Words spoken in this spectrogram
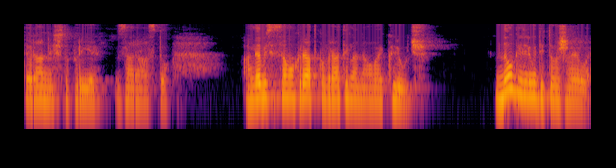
te rane što prije zarastu. Ali ja bi se samo kratko vratila na ovaj ključ. Mnogi ljudi to žele.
